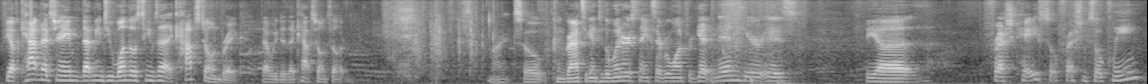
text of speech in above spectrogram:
If you have cap next to your name, that means you won those teams at capstone break that we did, that capstone filler. All right, so congrats again to the winners. Thanks everyone for getting in. Here is the uh, fresh case, so fresh and so clean.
